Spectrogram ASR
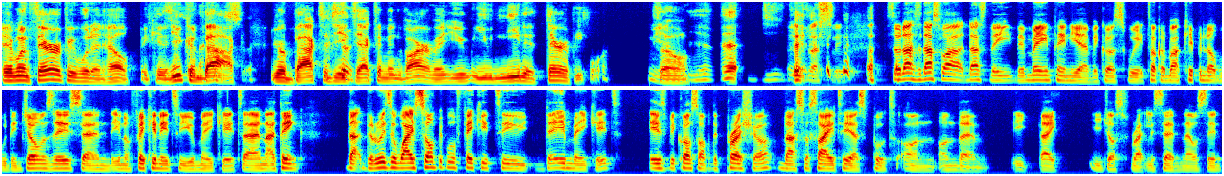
And when therapy wouldn't help because you come back, you're back to the exact same environment you you needed therapy for. Yeah. So yeah. exactly. So that's that's why that's the the main thing here because we talk about keeping up with the Joneses and you know faking it till you make it. And I think that the reason why some people fake it till they make it is because of the pressure that society has put on on them. It- like you just rightly said, Nelson,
